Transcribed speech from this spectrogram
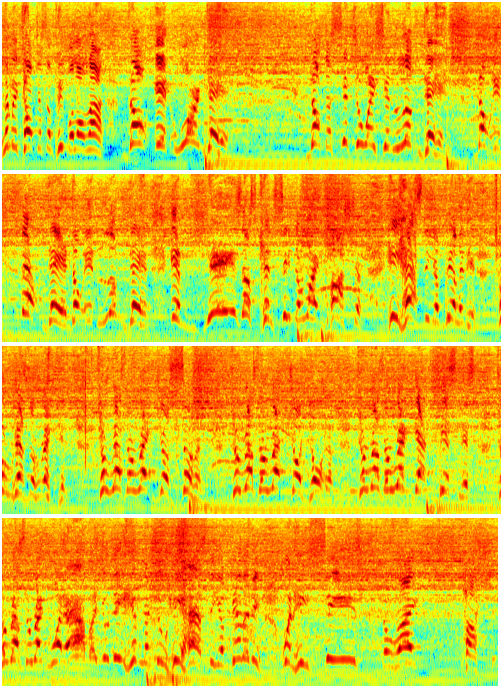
let me talk to some people online. Though it were dead, though the situation looked dead, though it felt dead, though it looked dead, if Jesus can see the right posture, he has the ability to resurrect him, to resurrect your son, to resurrect your daughter, to resurrect that business, to resurrect whatever you need him to do. He has the ability when he sees the right posture.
